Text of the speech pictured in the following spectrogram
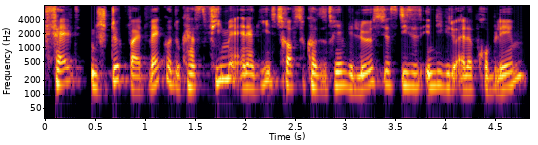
fällt ein Stück weit weg und du kannst viel mehr Energie darauf zu konzentrieren, wie löst du jetzt dieses individuelle Problem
